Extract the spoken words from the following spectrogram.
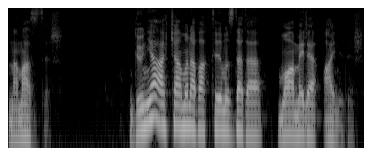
namazdır. Dünya ahkamına baktığımızda da muamele aynıdır.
